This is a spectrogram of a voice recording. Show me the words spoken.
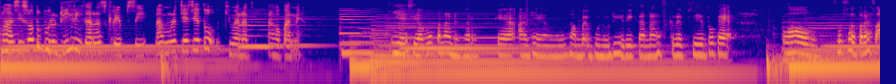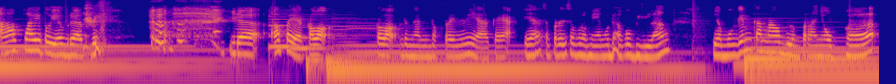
mahasiswa tuh bunuh diri karena skripsi. Nah, menurut Cece itu gimana tuh tanggapannya? Hmm, iya sih, aku pernah dengar kayak ada yang sampai bunuh diri karena skripsi itu kayak wow, sesetres apa itu ya berarti? ya apa ya kalau kalau dengan dokter ini ya kayak ya seperti sebelumnya yang udah aku bilang ya mungkin karena belum pernah nyoba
